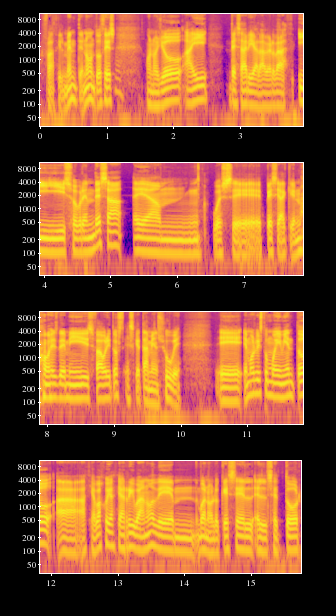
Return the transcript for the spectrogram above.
fácilmente, ¿no? Entonces, bueno, yo ahí besaría, la verdad. Y sobre Endesa, eh, pues eh, pese a que no es de mis favoritos, es que también sube. Eh, hemos visto un movimiento hacia abajo y hacia arriba, ¿no? De, mm, bueno, lo que es el, sector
